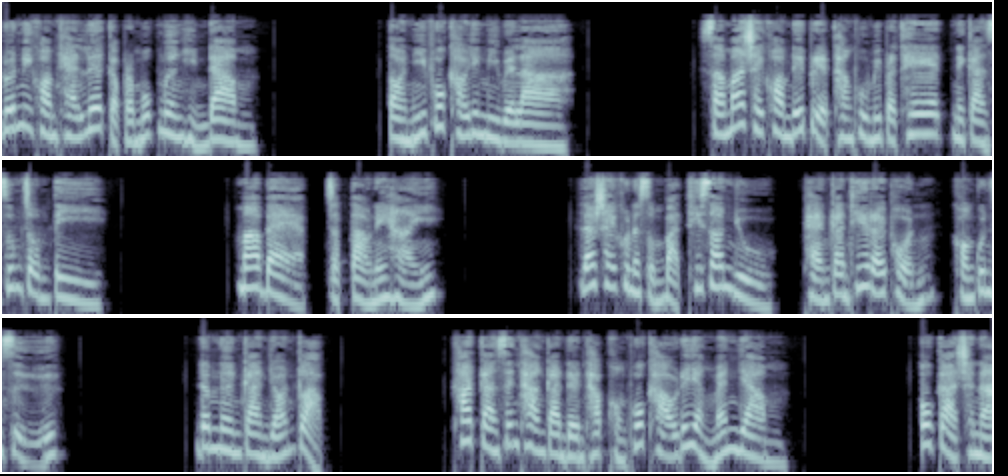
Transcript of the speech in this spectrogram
ล้วนมีความแค้นเลือดกับประมุขเมืองหินดำ ตอนนี้พวกเขายังมีเวลา สามารถใช้ความได้เปรียบทางภูมิประเทศในการซุ่มโจมตี มาแบบจับเต่าในไหแล้วใช้คุณสมบัติที่ซ่อนอยู่ ผนการที่ไร้ผลของกุนซือดำเนินการย้อนกลับ คาดการเส้นทางการเดินทัพของพวกเขาได้อย่างแม่นยำ โอกาสชนะ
